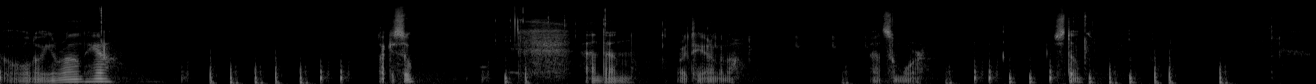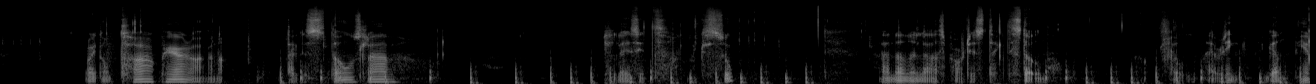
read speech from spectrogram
Go all the way around here. Like so. And then right here I'm gonna add some more stone. Right on top here, I'm gonna take the stone slab, place it like so, and then the last part is take the stone. I'll fill everything again here.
